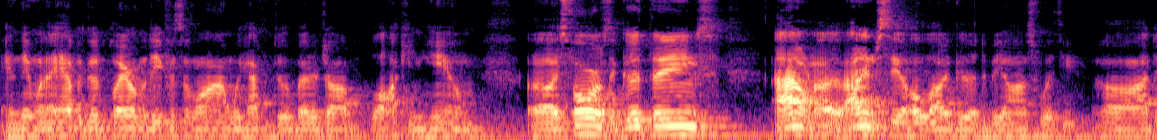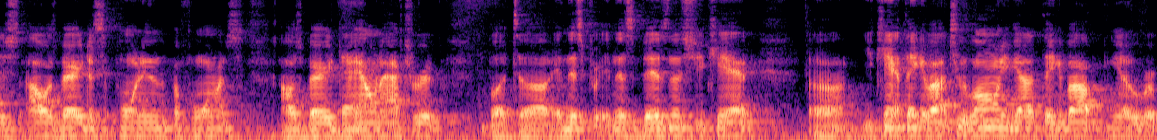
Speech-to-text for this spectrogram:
And then when they have a good player on the defensive line, we have to do a better job blocking him. Uh, as far as the good things, I don't know. I didn't see a whole lot of good, to be honest with you. Uh, I just I was very disappointed in the performance. I was very down after it. But uh, in this in this business, you can't uh, you can't think about too long. You got to think about you know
